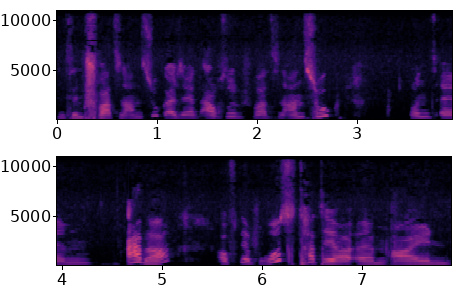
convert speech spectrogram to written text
mit dem schwarzen Anzug. Also er hat auch so einen schwarzen Anzug. Und, ähm, aber auf der Brust hat er ähm, ein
